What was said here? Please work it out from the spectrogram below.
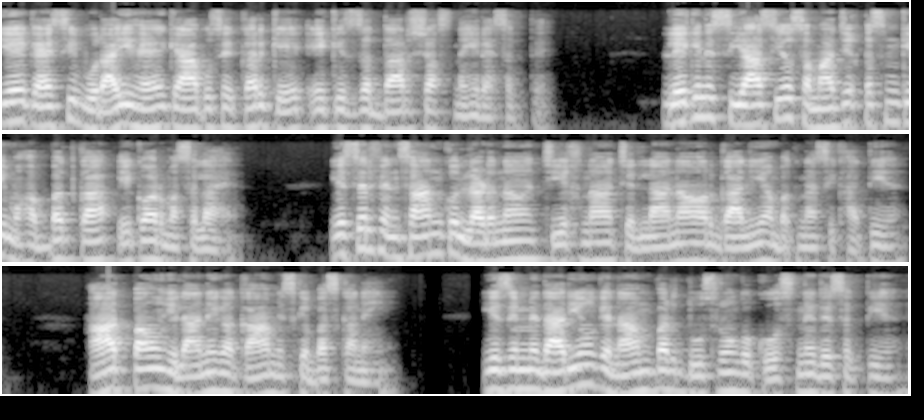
یہ ایک ایسی برائی ہے کہ آپ اسے کر کے ایک عزت دار شخص نہیں رہ سکتے۔ لیکن اس سیاسی اور سماجی قسم کی محبت کا ایک اور مسئلہ ہے۔ یہ صرف انسان کو لڑنا، چیخنا، چلانا اور گالیاں بکنا سکھاتی ہے۔ ہاتھ پاؤں ہلانے کا کام اس کے بس کا نہیں۔ یہ ذمہ داریوں کے نام پر دوسروں کو کوسنے دے سکتی ہے۔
